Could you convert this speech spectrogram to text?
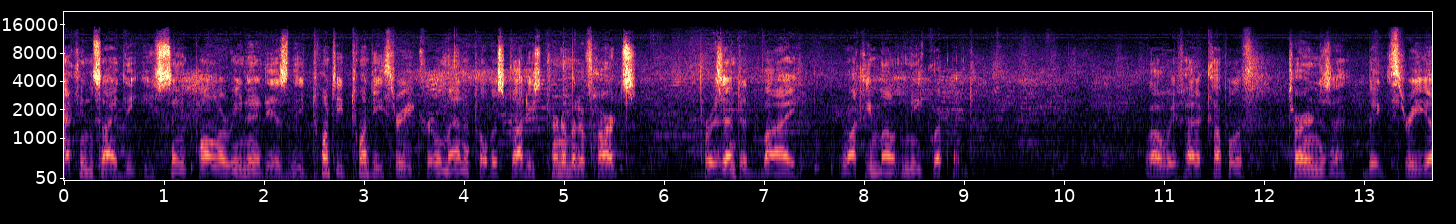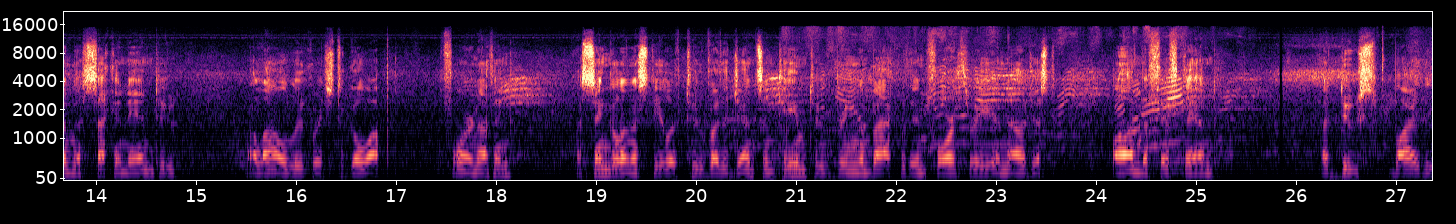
Back inside the East St. Paul Arena. It is the 2023 Curl Manitoba Scotties Tournament of Hearts presented by Rocky Mountain Equipment. Well, we've had a couple of turns, a big three on the second end to allow Lukowich to go up 4 nothing. A single and a steal of two by the Jensen team to bring them back within 4-3 and now just on the fifth end. A deuce by the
